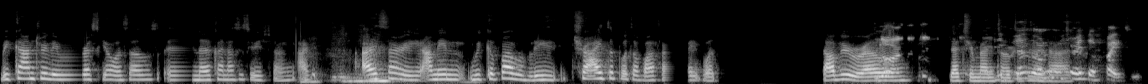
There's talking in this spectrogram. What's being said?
We can't really rescue ourselves in that kind of situation. I, I sorry. I mean, we could probably try to put up a fight, but that'll be real No, detrimental to Depends on who Trinidad. try to fight you.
